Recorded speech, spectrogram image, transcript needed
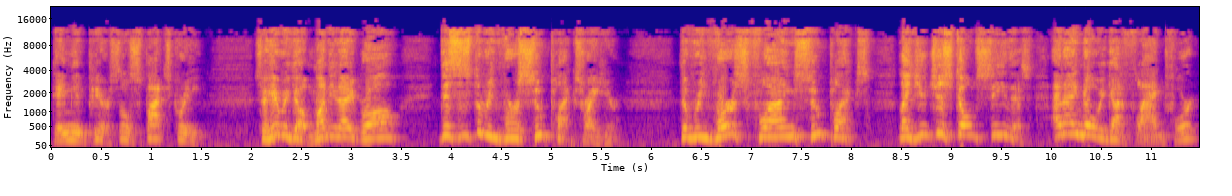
Dameon Pierce, little spot screen. So here we go. Monday Night Raw. This is the reverse suplex right here. The reverse flying suplex. Like, you just don't see this. And I know he got flagged for it,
